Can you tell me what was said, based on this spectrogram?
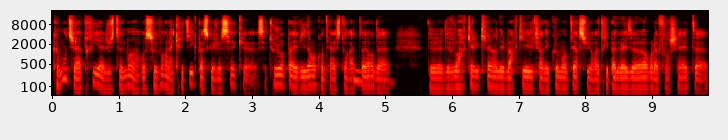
comment tu as appris à justement à recevoir la critique? Parce que je sais que c'est toujours pas évident quand tu es restaurateur de, mmh de, voir quelqu'un débarquer, faire des commentaires sur TripAdvisor ou La Fourchette. Euh,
